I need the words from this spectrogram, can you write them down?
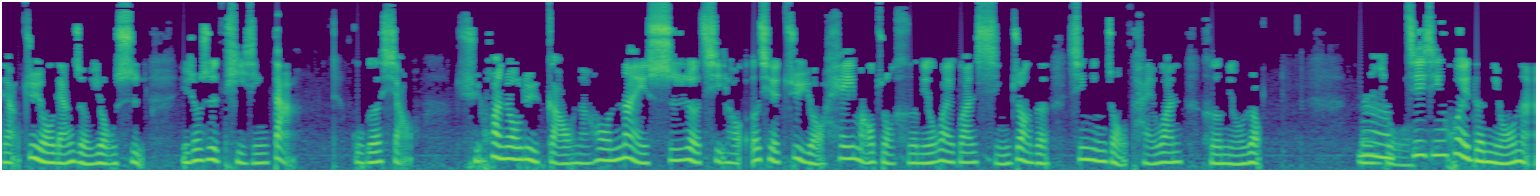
两具有两者优势，也就是体型大、骨骼小、取换肉率高，然后耐湿热气候，而且具有黑毛种和牛外观形状的新品种台湾和牛肉。那基金会的牛奶，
